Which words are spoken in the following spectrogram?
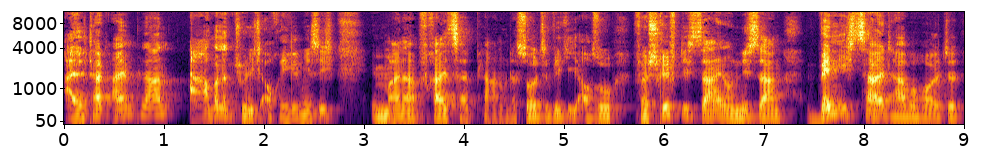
Alltag einplanen, aber natürlich auch regelmäßig in meiner Freizeit planen. Und das sollte wirklich auch so verschriftlich sein und nicht sagen, wenn ich Zeit habe heute,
